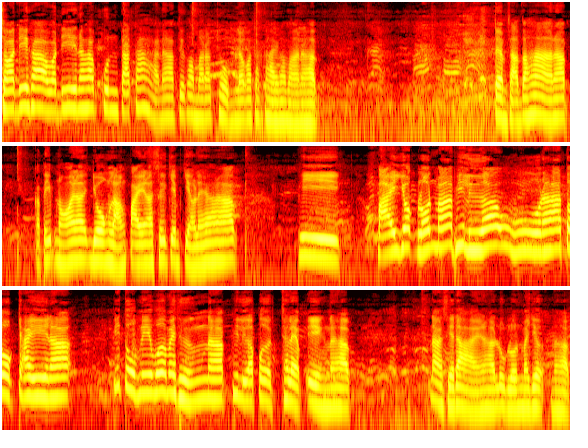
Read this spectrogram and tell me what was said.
สวัสดีค่ะสวัสดีนะครับ คุณตาต้านะครับ ที่เข้ามารับชมแล้วก็ทักทายเข้ามานะครับแต้มสามต่อห้านะครับ กระติบน้อยนะโยงหลังไปนะซื้อเกมเกี่ยวแล้วนะครับ พี่ไปยกล้นมาพี่เหลือโอ้โหนะฮะตกใจนะฮะพี่ตูมนี่เวอร์ไม่ถึงนะครับ พี่เหลือเปิดฉลบเองนะครับ น่าเสียดายนะครับลูกล้นมาเยอะนะครับ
